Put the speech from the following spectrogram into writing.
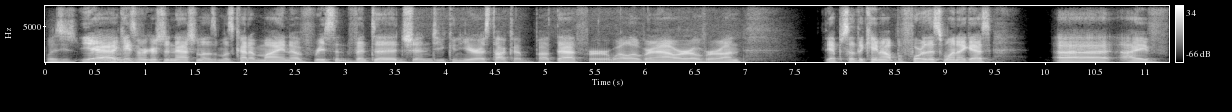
Was Yeah, uh, Case for Christian Nationalism was kind of mine of recent vintage, and you can hear us talk about that for well over an hour over on the episode that came out before this one, I guess. Uh, I've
